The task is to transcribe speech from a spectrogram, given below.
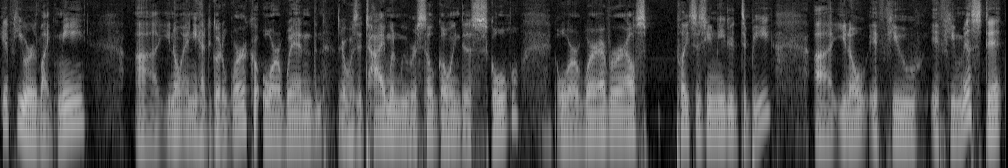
if you were like me uh, you know, and you had to go to work, or when there was a time when we were still going to school, or wherever else places you needed to be. Uh, you know, if you if you missed it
